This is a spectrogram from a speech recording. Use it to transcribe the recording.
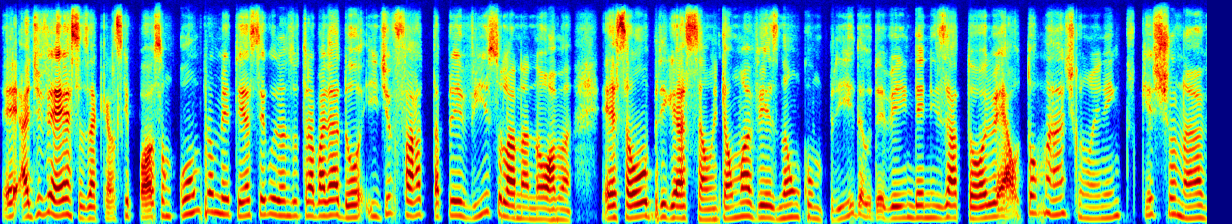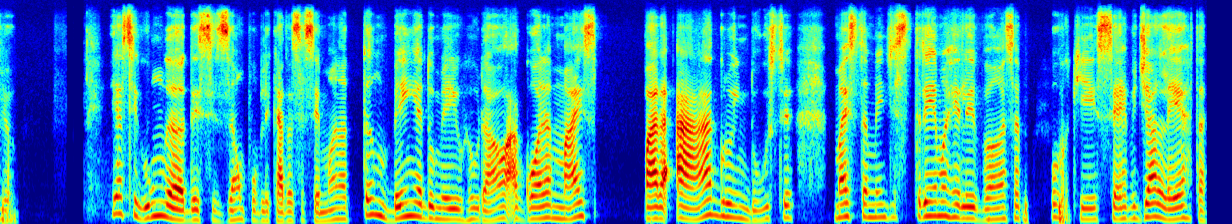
eh, adversas, aquelas que possam comprometer a segurança do trabalhador e, de fato, está previsto lá na norma essa obrigação. Então, uma vez não cumprida, o dever indenizatório é automático, não é nem questionável. E a segunda decisão publicada essa semana também é do meio rural, agora mais para a agroindústria, mas também de extrema relevância, porque serve de alerta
